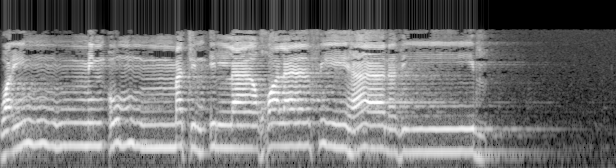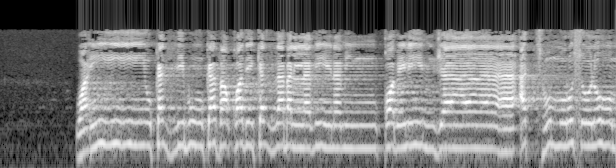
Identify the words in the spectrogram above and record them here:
وان من امه الا خلا فيها نذير وان يكذبوك فقد كذب الذين من قبلهم جاءتهم رسلهم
